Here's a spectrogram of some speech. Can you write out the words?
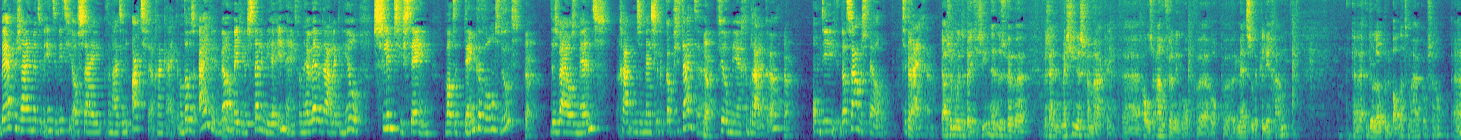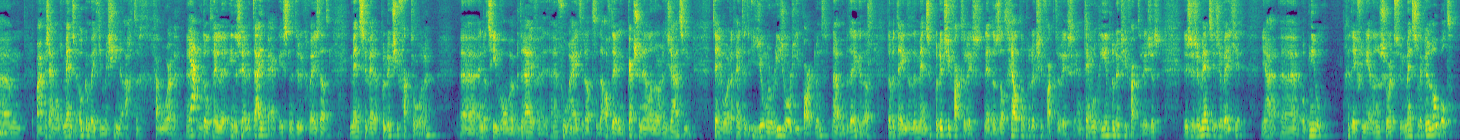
werken zij met hun intuïtie als zij vanuit hun artsen gaan kijken. Want dat is eigenlijk wel Ja. een beetje de stelling die je inneemt. Van we hebben dadelijk een heel slim systeem wat het denken voor ons doet. Ja. Dus wij als mens gaan onze menselijke capaciteiten Ja. veel meer gebruiken Ja. om die, dat samenspel te Ja. krijgen. Ja, zo moet je het een beetje zien. Hè? Dus we, hebben, we zijn machines gaan maken eh, als aanvulling op, eh, op eh, het menselijke lichaam. Eh, door lopende banden te maken of zo. Ehm, maar we zijn als mensen ook een beetje machineachtig gaan worden. Hè? Ja. Ik bedoel, het hele industriële tijdperk is natuurlijk geweest dat mensen werden productiefactoren. Eh, en dat zie je bijvoorbeeld bij bedrijven. Hè? Vroeger heette dat de afdeling personeel en organisatie. Tegenwoordig heet het Human Resource Department. Nou, wat betekent dat? Dat betekent dat de mens een productiefactor is. Net als dat geld een productiefactor is en technologie een productiefactor is. Dus, dus, dus een mens is een beetje ja, eh, opnieuw gedefinieerd als een soort menselijke robot.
